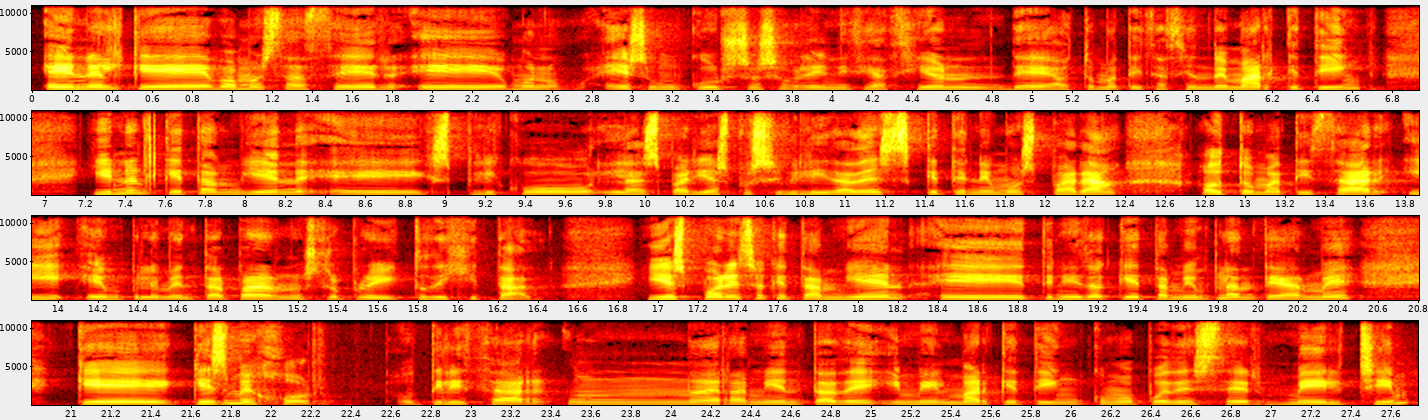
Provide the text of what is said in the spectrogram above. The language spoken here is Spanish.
en el que vamos a hacer, eh, bueno, es un curso sobre iniciación de automatización de marketing y en el que también eh, explico las varias posibilidades que tenemos para automatizar y implementar para nuestro proyecto digital. Y es por eso que también eh, he tenido que también plantearme que es mejor utilizar una herramienta de email marketing como puede ser MailChimp,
